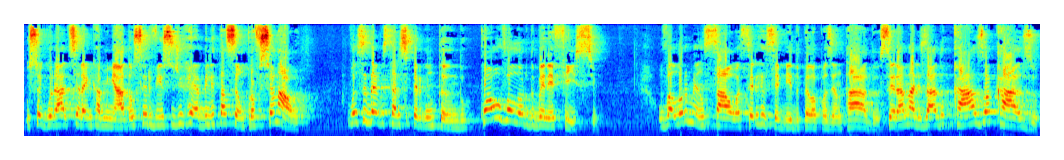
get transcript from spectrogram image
o segurado será encaminhado ao serviço de reabilitação profissional. Você deve estar se perguntando qual o valor do benefício? O valor mensal a ser recebido pelo aposentado será analisado caso a caso,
